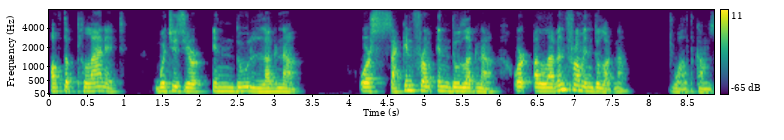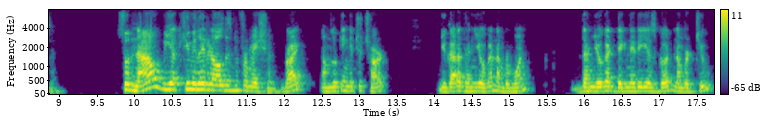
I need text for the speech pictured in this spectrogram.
of the planet which is your Indu Lagna, or second from Indu Lagna, or 11th from Indu Lagna, wealth comes in. So now we accumulated all this information, right? I'm looking at your chart. You got a Dhan Yoga, number one. Dhan Yoga dignity is good, number two.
